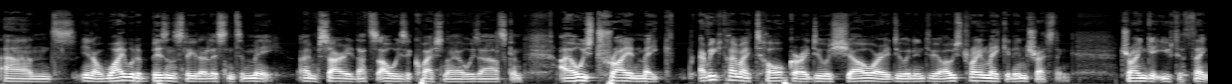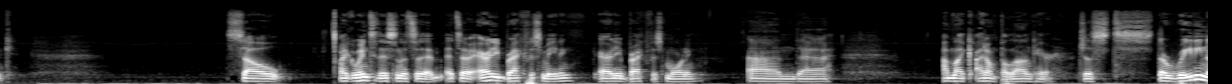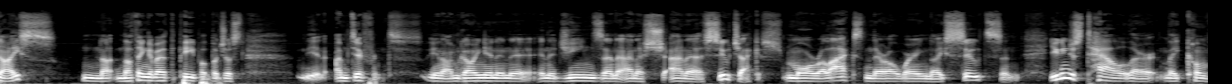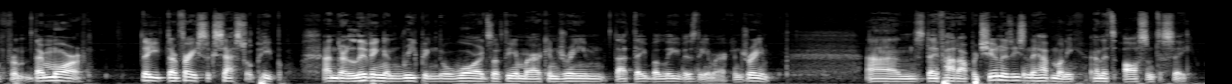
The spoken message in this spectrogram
And you know why would a business leader listen to me? I'm sorry, that's always a question I always ask, and I always try and make every time I talk or I do a show or I do an interview, I always try and make it interesting, try and get you to think. So I go into this and it's a it's an early breakfast meeting, early breakfast morning, and uh, I'm like, I don't belong here. Just they're really nice, not nothing about the people, but just you know, I'm different. You know, I'm going in in a, in a jeans and, and a sh- and a suit jacket, more relaxed, and they're all wearing nice suits, and you can just tell they're they come from they're more they they're very successful people, and they're living and reaping the rewards of the American dream that they believe is the American dream, and they've had opportunities and they have money, and it's awesome to see.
